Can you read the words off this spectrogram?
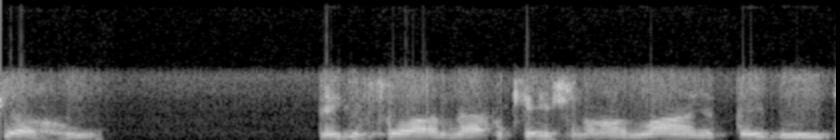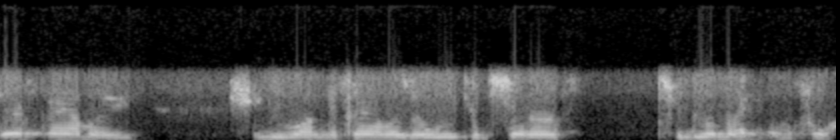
show, they can fill out an application online if they believe their family should be one of the families that we consider to do a makeover for.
